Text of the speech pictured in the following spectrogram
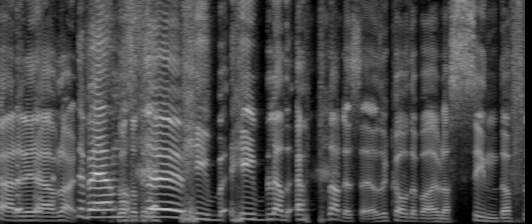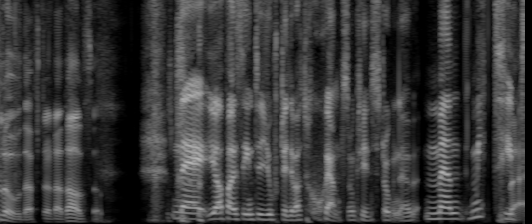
Herre jävlar. Du bara, jag Det var så att him himlen öppnade sig och så kom det bara en jävla syndaflod efter den där dansen. Nej, jag har faktiskt inte gjort det. Det var ett skämt som Krydd stod nu. Men mitt tips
